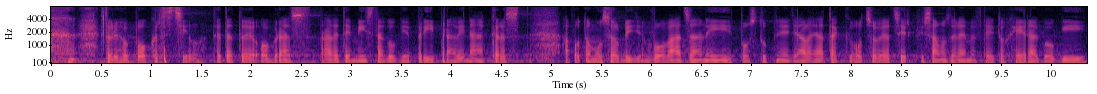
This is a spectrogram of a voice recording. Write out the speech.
ktorý ho pokrstil. Teda to je obraz práve tej mystagogie prípravy na krst a potom musel byť vovádzaný postupne ďalej. A tak otcovia cirkvi samozrejme v tejto chiragogii e,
